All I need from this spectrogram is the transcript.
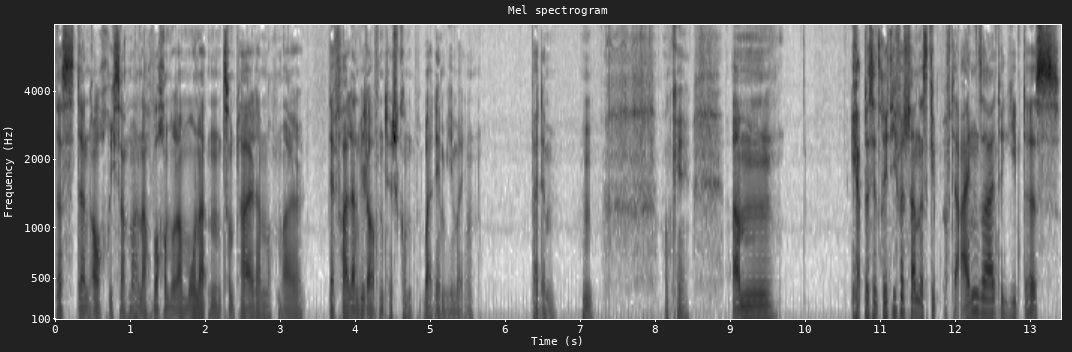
dass dann auch, ich sag mal, nach Wochen oder Monaten zum Teil dann nochmal der Fall dann wieder auf den Tisch kommt bei dem jeweiligen, bei dem, hm? Okay. Ähm, ich habe das jetzt richtig verstanden. Es gibt auf der einen Seite gibt es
